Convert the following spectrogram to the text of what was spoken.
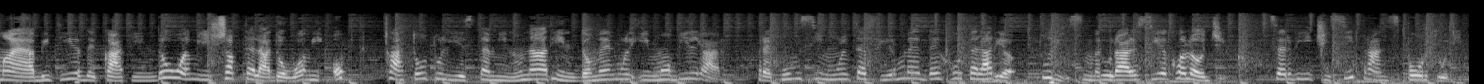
mai abitir de cat în 2007 la 2008, ca totul este minunat în domeniul imobiliar, precum și multe firme de hotelarie, turism rural și ecologic, servicii și transporturi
